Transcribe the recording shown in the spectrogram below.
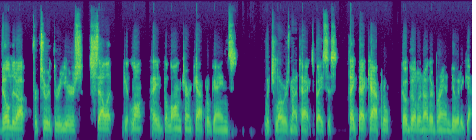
build it up for two or three years, sell it, get long paid the long term capital gains, which lowers my tax basis. Take that capital, go build another brand, do it again.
